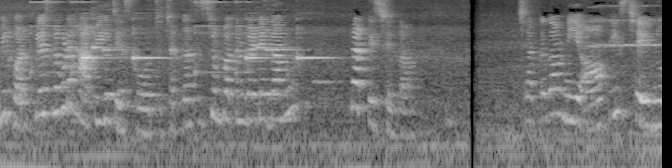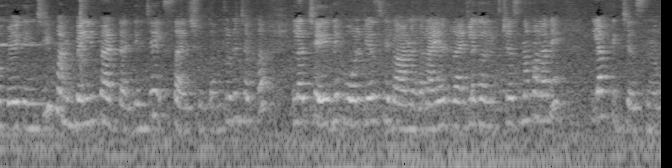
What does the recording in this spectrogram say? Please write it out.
మీరు వర్క్ ప్లేస్లో కూడా హ్యాపీగా చేసుకోవచ్చు. చక్కగా సిస్టమ్ పక్కన పెట్టేద్దాము. ప్రాక్టీస్ చేద్దాం. చక్కగా మీ ఆఫీస్ చైర్ని ఉపయోగించి మనం బెల్లి ఫ్యాట్ తగ్గించే ఎక్సర్సైజ్ చూద్దాం. చూడండి చక్కగా ఇలా చైర్ని హోల్డ్ చేసి నిదానంగా రైట్ రైట్ లిఫ్ట్ చేస్తున్నాం. అలానే లెఫ్ట్ లిక్ చేస్తున్నాం.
